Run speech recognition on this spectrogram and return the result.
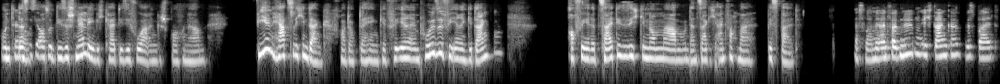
Und genau. das ist ja auch so diese Schnelllebigkeit, die Sie vorher angesprochen haben. Vielen herzlichen Dank, Frau Dr. Henke, für Ihre Impulse, für Ihre Gedanken, auch für Ihre Zeit, die Sie sich genommen haben. Und dann sage ich einfach mal, bis bald. Das war mir ein Vergnügen. Ich danke. Bis bald.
